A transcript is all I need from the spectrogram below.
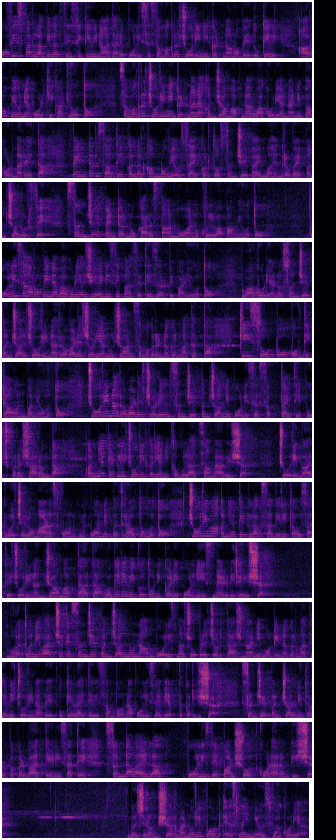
ઓફિસ પર લાગેલા સીસીટીવીના આધારે પોલીસે સમગ્ર ચોરીની ઘટનાનો ભેદ ઉકેલી આરોપીઓને ઓળખી કાઢ્યો હતો. સમગ્ર ચોરીની ઘટનાને અંજામ આપનાર વાઘોડિયા નાની ભાગોળમાં રહેતા પેન્ટર સાથે કલરકામનો વ્યવસાય કરતો સંજયભાઈ મહેન્દ્રભાઈ પંચાલ ઉર્ફે સંજય પેન્ટરનું કારસ્તાન હોવાનું ખુલવા પામ્યું હતું. પોલીસે આરોપીને વાઘોડિયા જીઆઈડીસી પાસેથી ઝડપી પાડ્યો હતો. વાઘોડિયાનો સંજય પંચાલ ચોરીના રવાડે ચડિયાનું જાણ સમગ્ર નગરમાં થતાં કિસ્સો ટોક ઓફ ધી ટાઉન બન્યો હતો. ચોરીના રવાડે ચડેલ સંજય પંચાલની પોલીસે સખ્તાઈથી પૂછપરછ આરંભતા અન્ય કેટલી ચોરી કર્યાની કબૂલાત સામે આવી છે. ચોરી બાદ વચેલો માણસ કોણ, કોને પધરાવતો હતો? ચોરીમાં અન્ય કેટલાક સાગીરીતાઓ સાથે ચોરીને અંજામ આપતા હતા. વગેરે વિગતોની કડી પોલીસ મેળવી રહી છે. મહત્વની વાત છે કે સંજય પંચાલનું નામ પોલીસના ચોપડે ચડતા જ નાની મોટી નગરમાં થયેલી ચોરીના ભેદ ઉકેલાય તેવી સંભાવના પોલીસે વ્યક્ત કરી છે. સંજય પંચાલની ધરપકડ બાદ તેની સાથે સંડાવાયેલા પોલીસે પણ શોધખોળ આરંભી છે. Bajrang શર્માનો report S nine news Vaghodiya.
